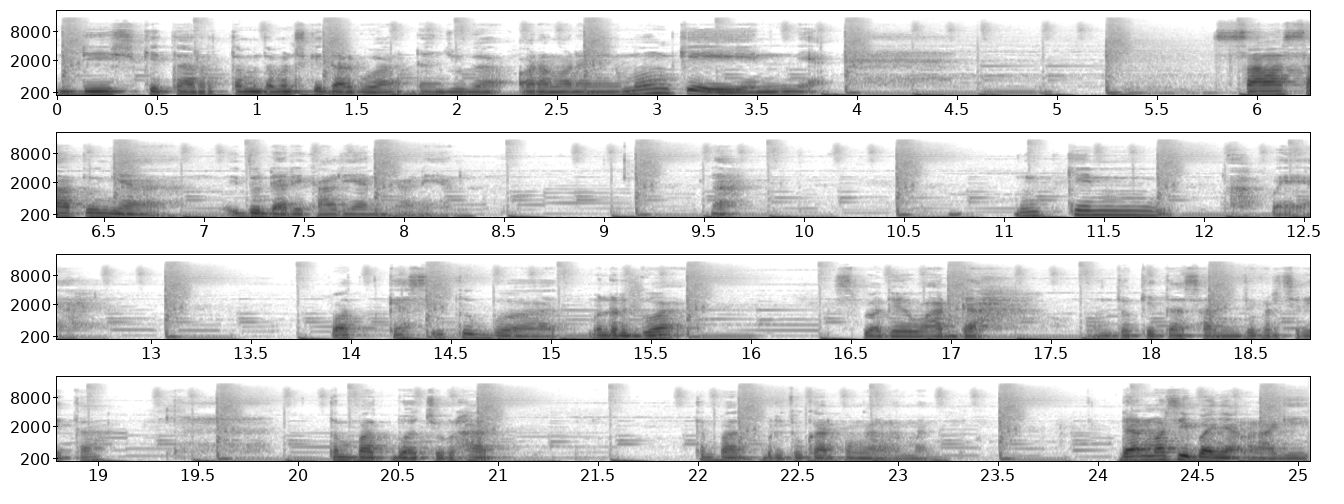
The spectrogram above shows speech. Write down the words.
di sekitar teman-teman sekitar gue dan juga orang-orang yang mungkin ya salah satunya itu dari kalian-kalian. Nah, mungkin apa ya? Podcast itu buat menurut gue sebagai wadah untuk kita saling tukar cerita tempat buat curhat, tempat bertukar pengalaman, dan masih banyak lagi.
